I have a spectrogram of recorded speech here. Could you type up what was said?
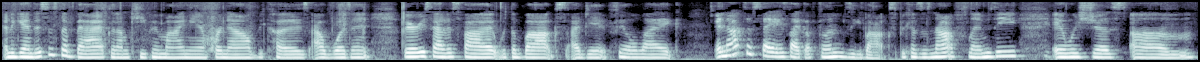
And again, this is the bag that I'm keeping mine in for now because I wasn't very satisfied with the box. I did feel like, and not to say it's like a flimsy box because it's not flimsy. It was just um,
